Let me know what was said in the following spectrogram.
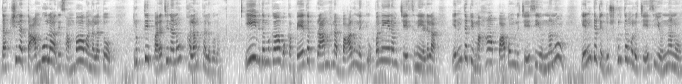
దక్షిణ తాంబూలాది సంభావనలతో తృప్తి పరచినను ఫలం కలుగును. ఈ విధముగా ఒక పేద బ్రాహ్మణ బాలునికి ఉపనయనం చేసిన ఎడల ఎంతటి మహాపాపములు చేసి ఉన్నను? ఎంతటి దుష్కృతములు చేసి ఉన్నను?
